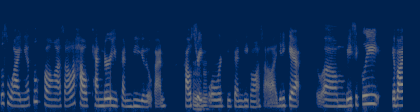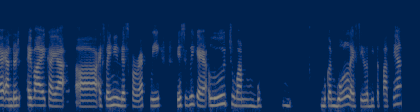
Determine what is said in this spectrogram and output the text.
terus Y-nya tuh kalau nggak salah how candor you can be gitu kan how Mhm. straightforward you can be kalau nggak salah jadi kayak um, basically if I under if I kayak uh, explaining this correctly basically kayak lu cuman bu- bukan boleh sih lebih tepatnya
